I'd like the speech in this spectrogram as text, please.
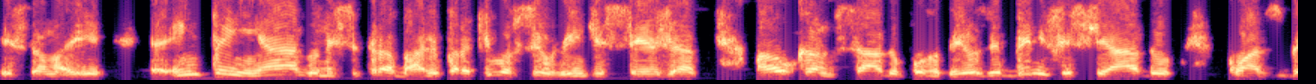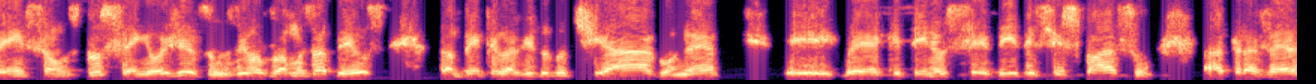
estão aí é, empenhados nesse trabalho para que você, ouvinte, seja alcançado por Deus e beneficiado com as bênçãos do Senhor Jesus. E louvamos a Deus também pela vida do Tiago, né? E, é, que tem nos cedido esse espaço através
